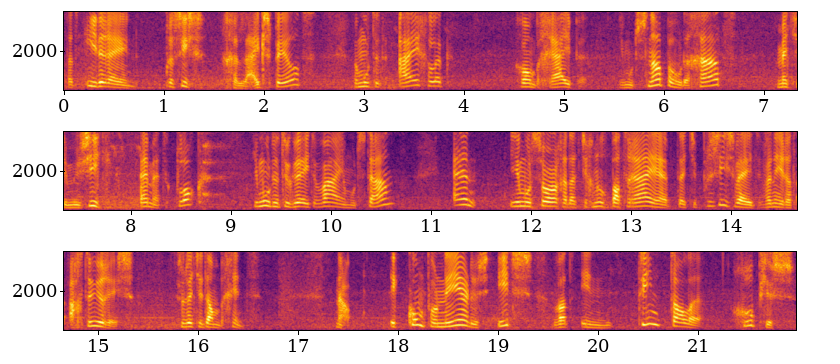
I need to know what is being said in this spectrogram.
dat iedereen precies gelijk speelt. We moeten het eigenlijk gewoon begrijpen. Je moet snappen hoe dat gaat met je muziek en met de klok. Je moet natuurlijk weten waar je moet staan. En je moet zorgen dat je genoeg batterijen hebt, dat je precies weet wanneer het 8 uur is zodat je dan begint. Nou, ik componeer dus iets wat in tientallen groepjes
